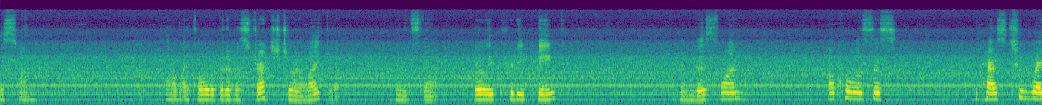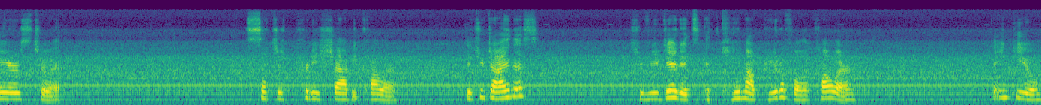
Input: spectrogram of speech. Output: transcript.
This one. Kind of like a little bit of a stretch to it. I like it. And it's that really pretty pink. And this one. How cool is this? It has two layers to it. Such a pretty shabby color. Did you dye this? If you did, it's, it came out beautiful, the color. Thank you.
